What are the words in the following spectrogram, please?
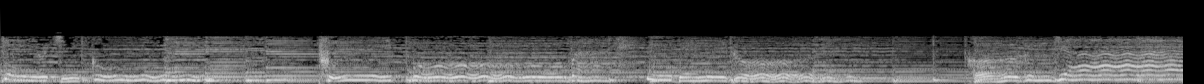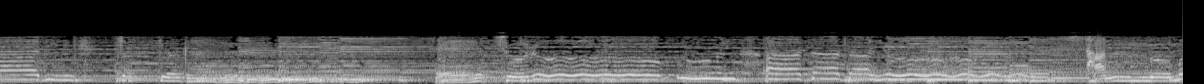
깨어진 꿈뽑 쫓겨가는 애처로운 아다다요 산 넘어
